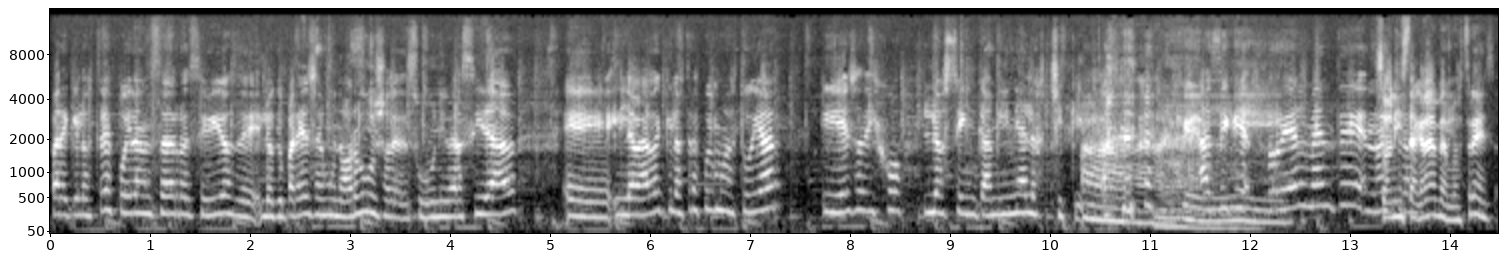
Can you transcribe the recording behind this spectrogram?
para que los tres pudieran ser recibidos de lo que para ella es un orgullo de su universidad. Eh, y la verdad que los tres pudimos estudiar y ella dijo, los encaminé a los chiquitos. Ah, qué Así que realmente... nuestra- Son Instagramers los tres.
